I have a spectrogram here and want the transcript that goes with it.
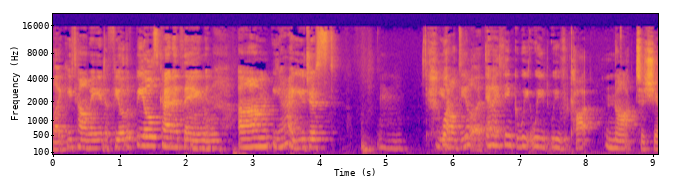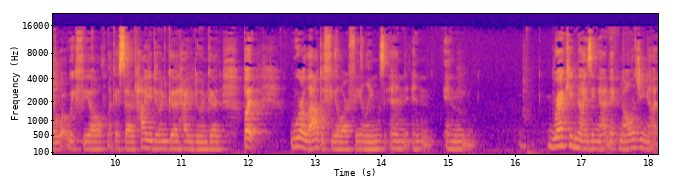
like you tell me to feel the feels kind of thing. Mm-hmm. Um, yeah, you just you well, don't deal with it. And I think we we we've taught not to share what we feel. Like I said, how you doing good, how you doing good. But we're allowed to feel our feelings and and and recognizing that and acknowledging it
